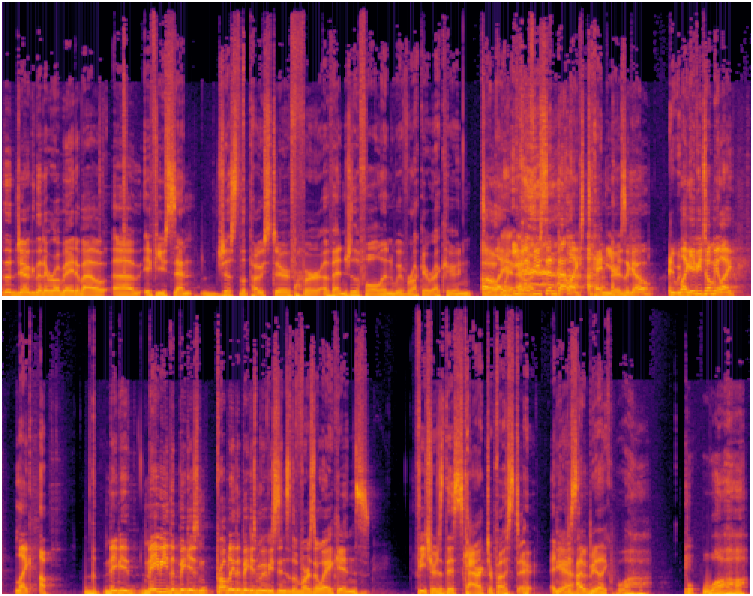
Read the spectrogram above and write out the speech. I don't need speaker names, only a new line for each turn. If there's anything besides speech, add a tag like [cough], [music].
the joke that everyone made about um, if you sent just the poster for [laughs] Avenge the Fallen with Rocket Raccoon. to,
Oh,
like
yeah.
even if you sent that like ten years ago, like
be-
if you told me like like a maybe maybe the biggest probably the biggest movie since The Force Awakens features this character poster, and
Yeah.
just
I would be like, wah, wah.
